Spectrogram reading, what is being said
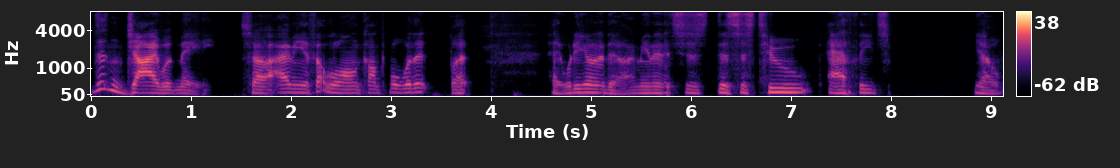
it didn't jive with me. So I mean, it felt a little uncomfortable with it, but hey, what are you going to do? I mean, it's just this is two athletes, you know,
